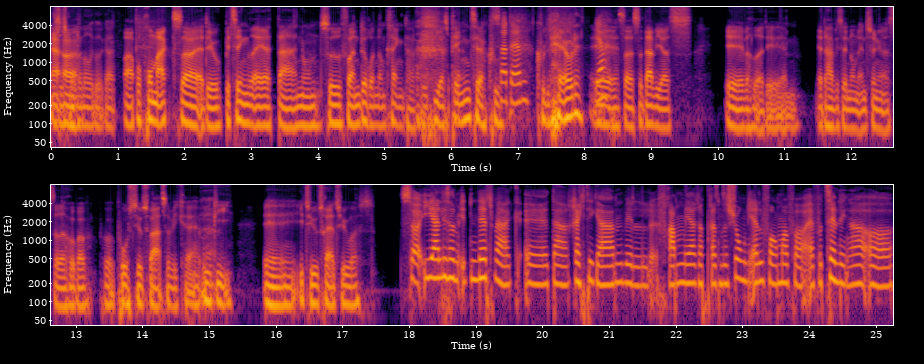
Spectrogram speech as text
ja, så småt allerede gået i gang. Og apropos magt, så er det jo betinget af, at der er nogle søde fonde rundt omkring, der vil give os penge til at kunne, Sådan. kunne lave det. Ja. Øh, så, så der er vi også, øh, hvad hedder det, øh, ja, der har vi sendt nogle ansøgninger afsted og håber på positivt svar, så vi kan ja. udgive øh, i 2023 også. Så I er ligesom et netværk, øh, der rigtig gerne vil fremme mere repræsentation i alle former for af fortællinger og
